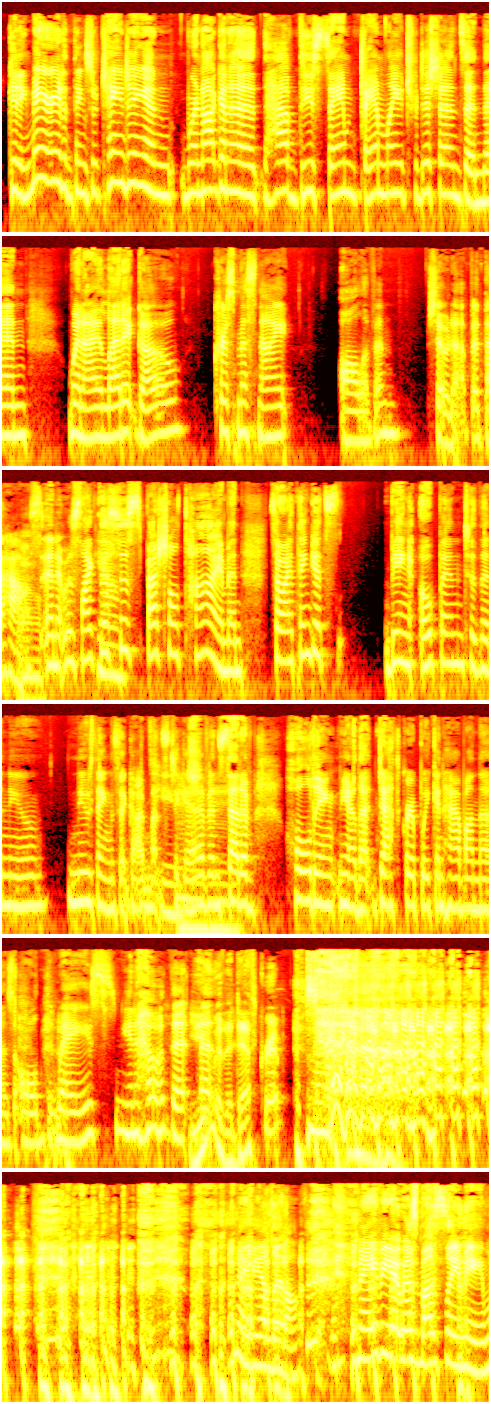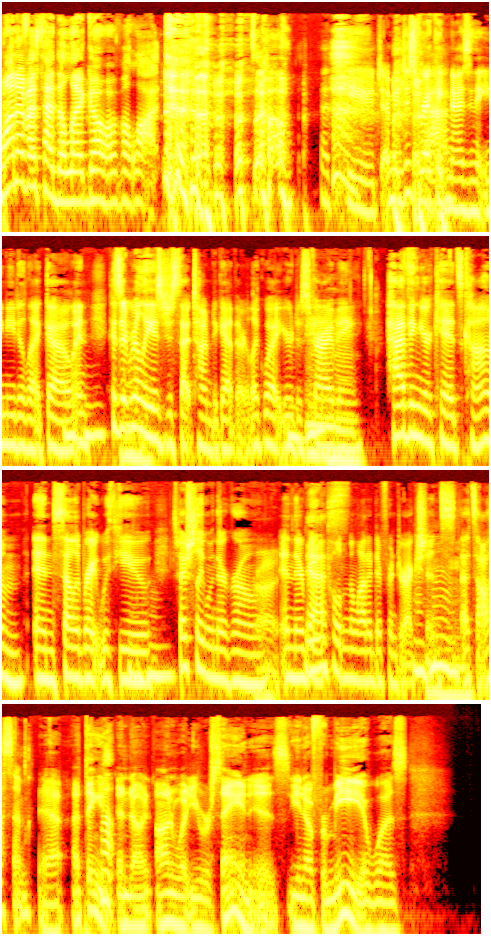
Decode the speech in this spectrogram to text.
getting married and things are changing and we're not going to have these same family traditions and then when i let it go christmas night all of them showed up at the house Wow. and it was like this is special time and so i think it's being open to the new new things that god wants to give Mhm. instead of holding you know that death grip we can have on those old ways you know that, you that with a death grip? Maybe a little. Maybe it was mostly me. One of us had to let go of a lot. So That's huge. I mean, just Yeah. recognizing that you need to let go. And Mhm. because it really is just that time together, like what you're describing, having your kids come and celebrate with you, Mhm. especially when they're grown Right. and they're being pulled in a lot of different directions. Mhm. That's awesome. Yeah, I think Well- and on, on what you were saying is, you know, for me it was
